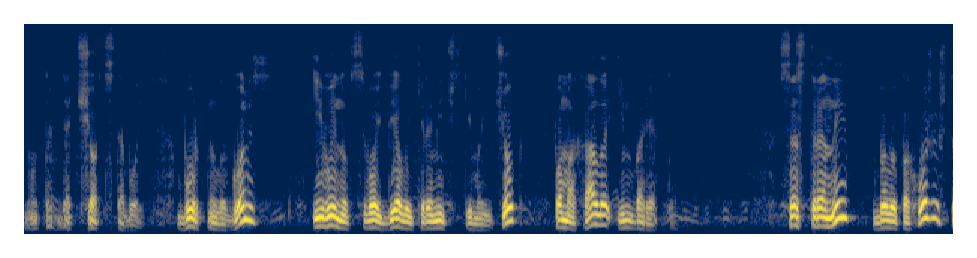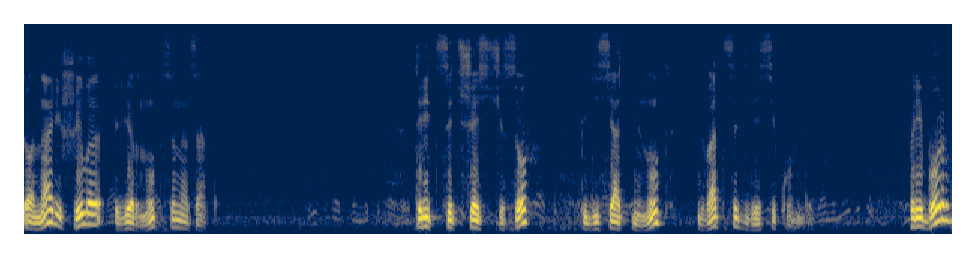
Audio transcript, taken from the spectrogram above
Ну тогда черт с тобой, буркнула Гомес и, вынув свой белый керамический маячок, помахала им Баретто. Со стороны было похоже, что она решила вернуться назад. 36 часов 50 минут 22 секунды. Прибор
